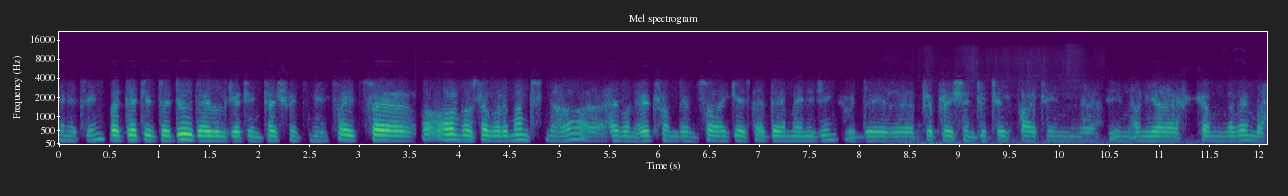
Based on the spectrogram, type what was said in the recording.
anything, but that if they do, they will get in touch with me. So it's uh, almost over a month now. I haven't heard from them, so I guess that they're managing with their uh, preparation to take part in uh, in Honiara come November.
